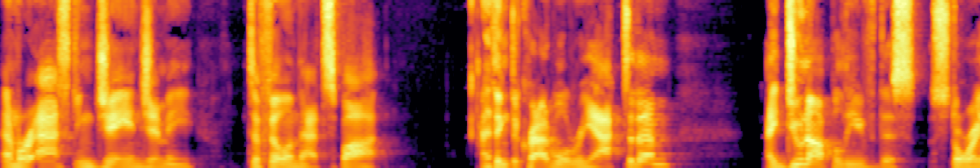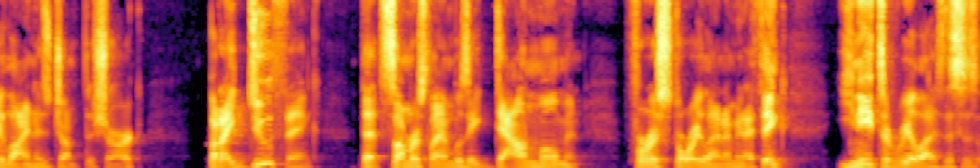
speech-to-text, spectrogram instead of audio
And we're asking Jey and Jimmy to fill in that spot. I think the crowd will react to them. I do not believe this storyline has jumped the shark, but I do think that SummerSlam was a down moment for a storyline. I mean, I think you need to realize this is,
